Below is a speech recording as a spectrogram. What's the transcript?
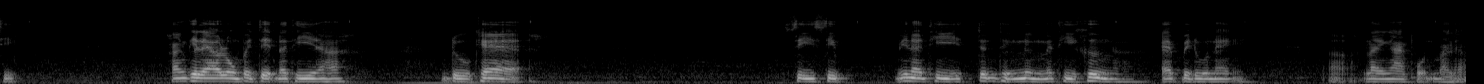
ชิก ครั้งที่แล้วลงไปเจ็ดนาทีนะคะ ดูแค่สี่สิบวินาทีจนถึงหนึ่งนาทีครึ่งนะคะ แอดไปดูในรายงานผลมาแล้ว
